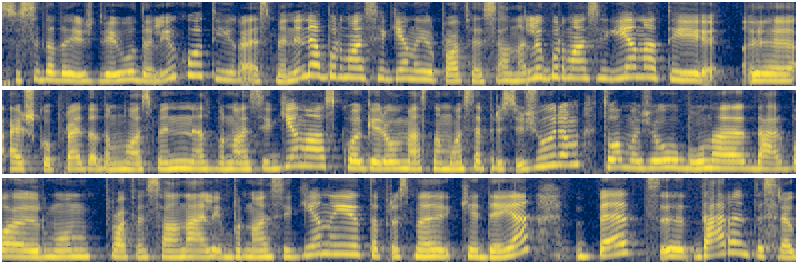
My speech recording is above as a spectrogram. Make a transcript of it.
susideda iš dviejų dalykų. Tai yra asmeninė burnos higiena ir profesionali burnos higiena. Tai e, aišku, pradedam nuo asmeninės burnos higienos. Kuo geriau mes namuose prisižiūrim, tuo mažiau būna darbo ir mums profesionaliai burnos hygienai, ta prasme, kėdėje, bet e, darantis reguliariai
